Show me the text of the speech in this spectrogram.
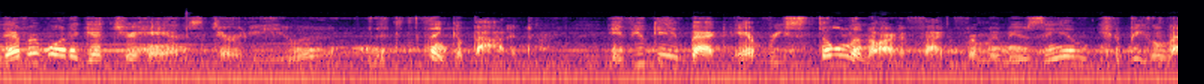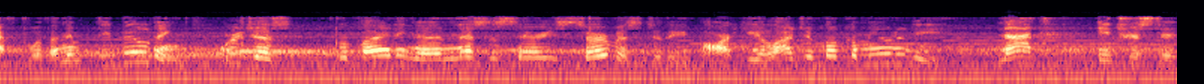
never want to get your hands dirty. Uh, think about it. If you gave back every stolen artifact from a museum, you'd be left with an empty building. We're just providing a necessary service to the archaeological community. Not interested.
